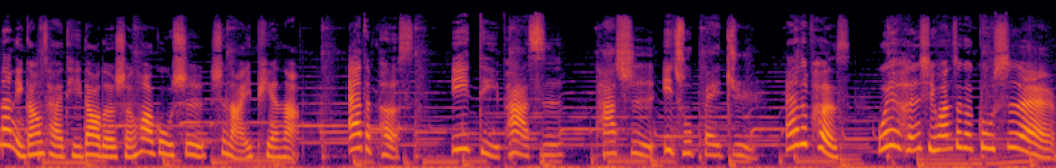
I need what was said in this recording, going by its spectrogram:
那你刚才提到的神话故事是哪一篇啊？Oedipus，伊底帕斯，它是一出悲剧。Oedipus，我也很喜欢这个故事哎，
